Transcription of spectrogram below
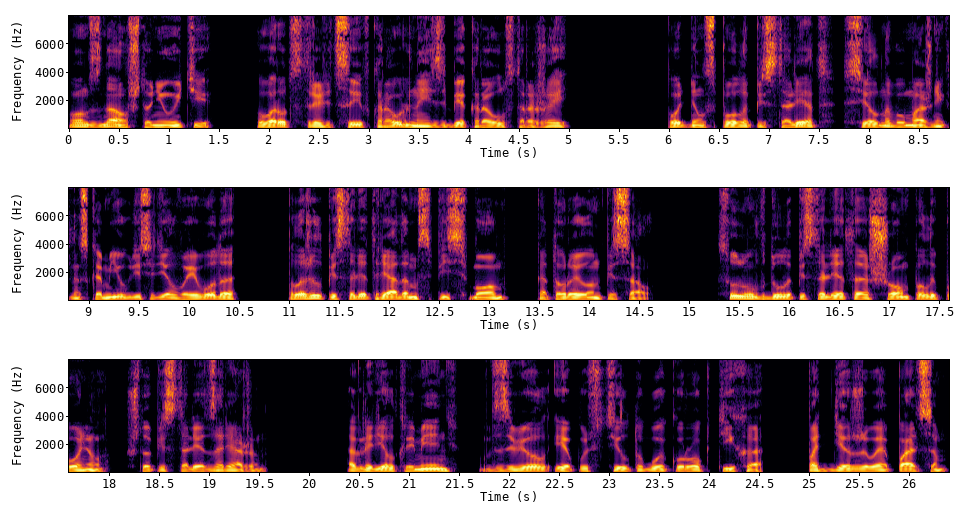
Он знал, что не уйти у ворот стрельцы, в караульной избе караул сторожей. Поднял с пола пистолет, сел на бумажник на скамью, где сидел воевода, положил пистолет рядом с письмом, которое он писал. Сунул в дуло пистолета шомпол и понял, что пистолет заряжен. Оглядел кремень, взвел и опустил тугой курок тихо, поддерживая пальцем,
